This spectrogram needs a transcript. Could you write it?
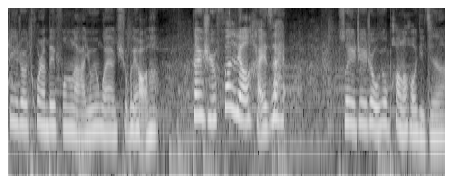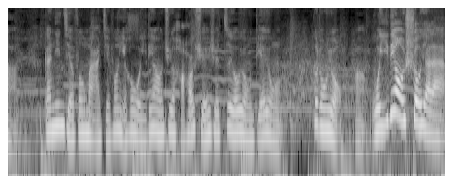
这一阵突然被封了，游泳馆也去不了了，但是饭量还在，所以这一阵我又胖了好几斤啊！赶紧解封吧，解封以后我一定要去好好学一学自由泳、蝶泳，各种泳啊，我一定要瘦下来。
